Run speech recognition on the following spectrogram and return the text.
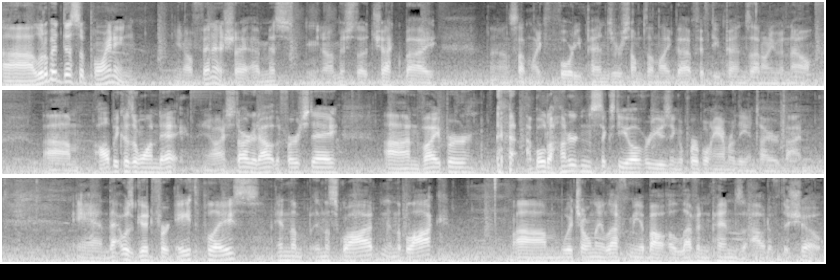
Uh, a little bit disappointing you know finish. I, I missed you know I missed a check by uh, something like 40 pins or something like that 50 pins I don't even know um, all because of one day you know I started out the first day on Viper. I bowled 160 over using a purple hammer the entire time, and that was good for eighth place in the in the squad in the block, um, which only left me about 11 pins out of the show.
